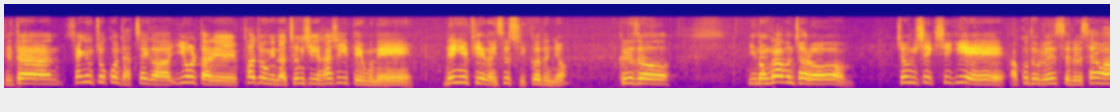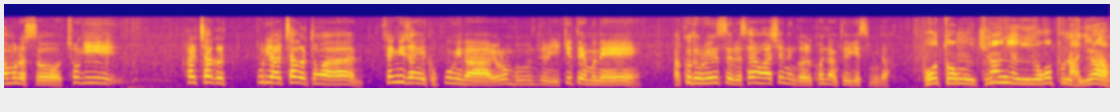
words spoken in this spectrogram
일단 생육 조건 자체가 2월 달에 파종이나 정식을 하시기 때문에 냉해 피해가 있을 수 있거든요. 그래서 이 농가분처럼 정식 시기에 아쿠드 루엔스를 사용함으로써 초기 활착을 뿌리 활착을 통한 생리장애 극복이나 이런 부분들이 있기 때문에 아쿠드 루엔스를 사용하시는 걸 권장드리겠습니다. 보통 친환경이 요것뿐 아니라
